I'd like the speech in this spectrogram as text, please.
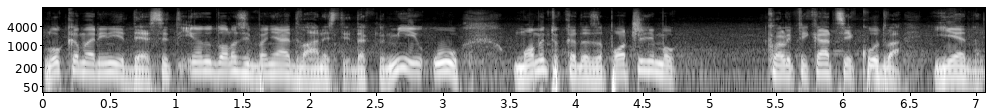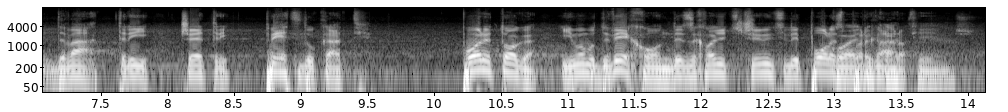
Luka Marini je deseti i onda dolazi Banjaja 12. Dakle, mi u, u momentu kada započinjemo kvalifikacije Q2, 1, 2, 3, 4, 5 Ducatija. Pored toga, imamo dve Honda, zahvaljujući činjenici da je Pole Koje Spargaro. Ducatije imaš?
